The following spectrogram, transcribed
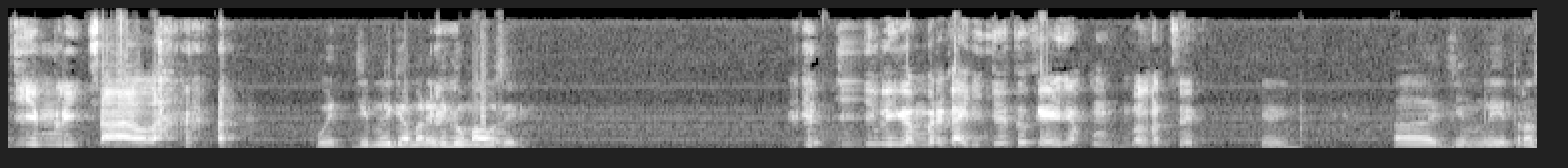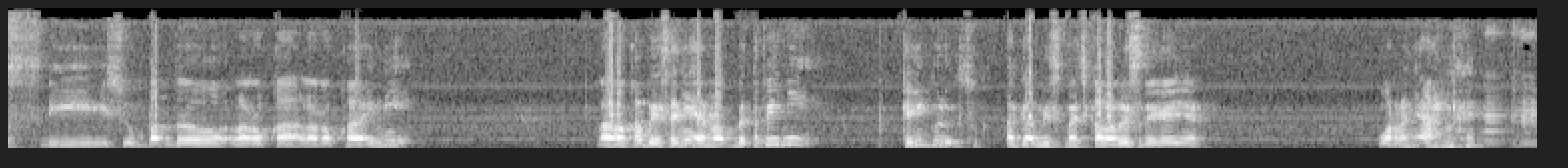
Jim Lee salah Wait, Jim Lee gambar ini gue mau sih. Jim Lee gambar kaiju tuh kayaknya mm, banget sih Oke. Eh, Jim Lee, terus di isu 4 itu Laroka. Laroka ini Laroka biasanya ya not bad, tapi ini kayaknya gue agak mismatch coloris deh kayaknya. Warnanya aneh. Mhm.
